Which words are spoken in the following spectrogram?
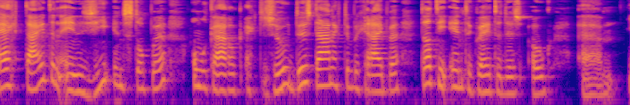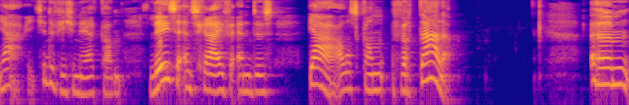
echt tijd en energie in stoppen om elkaar ook echt zo dusdanig te begrijpen dat die integrator dus ook, um, ja, weet je, de visionair kan lezen en schrijven en dus ja, alles kan vertalen. Ehm,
